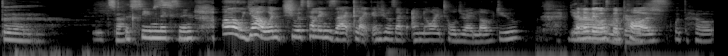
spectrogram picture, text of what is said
The Zach. The scene mixing. Oh yeah, when she was telling Zach like and she was like, I know I told you I loved you. Yeah, and then there was oh the gosh. pause. What the hell?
